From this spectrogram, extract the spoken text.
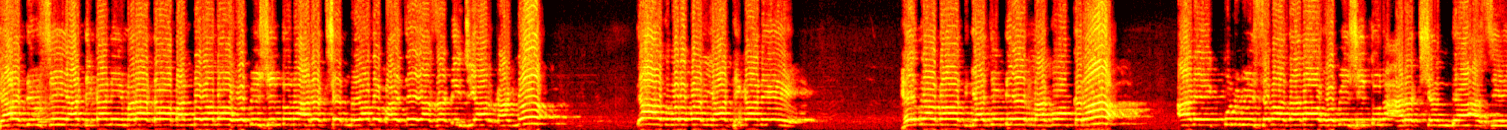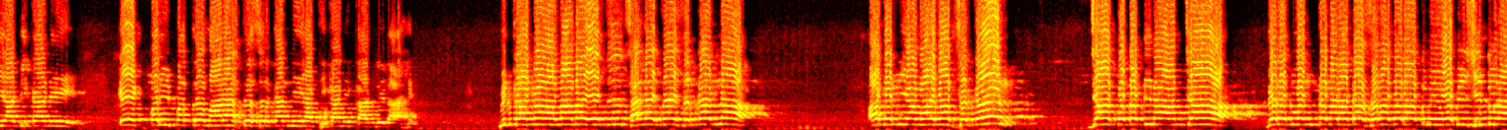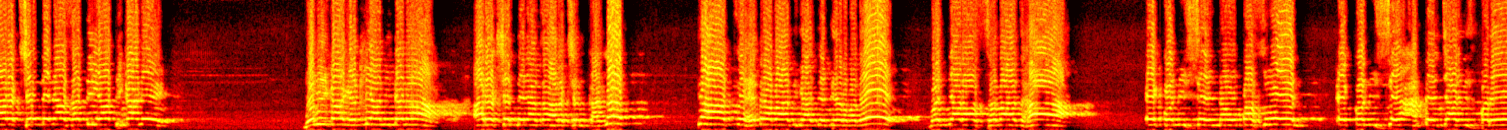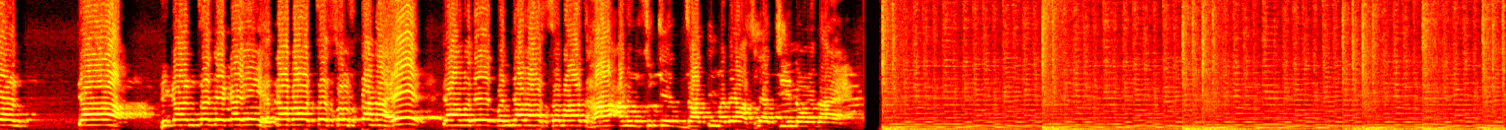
ज्या दिवशी या ठिकाणी मराठा बांधवाला ओबीसीतून आरक्षण मिळालं पाहिजे यासाठी जी आर काढणं त्याचबरोबर या ठिकाणी हैदराबाद गॅजेटियर लागू करा आणि कुणबी समाजाला ओबीसीतून आरक्षण द्या असे या ठिकाणी एक परिपत्र महाराष्ट्र सरकारने या ठिकाणी काढलेलं आहे. मित्रांनो आम्हाला हे सांगायचं आहे सरकारला. आदरणीय मायबाप सरकार ज्या पद्धतीनं आमच्या गरजवंत मराठा समाजाला तुम्ही ओबीसीतून आरक्षण देण्यासाठी या ठिकाणी भूमिका घेतली आणि त्यांना आरक्षण देण्याचं आरक्षण काढलं त्याच हैदराबाद गॅजेटियरमध्ये बंजारा समाज हा एकोणीसशे नऊ पासून एकोणीसशे अठ्ठेचाळीस पर्यंत त्या ठिकाणचं जे काही हैदराबादचं संस्थान आहे त्यामध्ये बंजारा समाज हा अनुसूचित जातीमध्ये असल्याची नोंद आहे.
